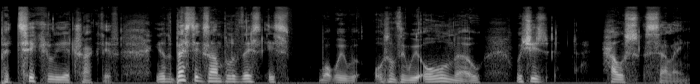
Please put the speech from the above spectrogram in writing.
particularly attractive. You know, the best example of this is what we or something we all know, which is house selling.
